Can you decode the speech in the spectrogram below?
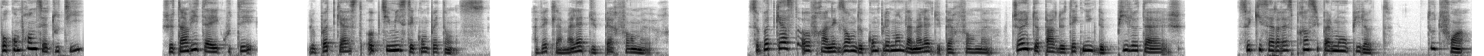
Pour comprendre cet outil, je t'invite à écouter le podcast Optimiste et compétences avec la mallette du performeur. Ce podcast offre un exemple de complément de la mallette du performeur. Joy te parle de techniques de pilotage, ce qui s'adresse principalement aux pilotes. Toutefois,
